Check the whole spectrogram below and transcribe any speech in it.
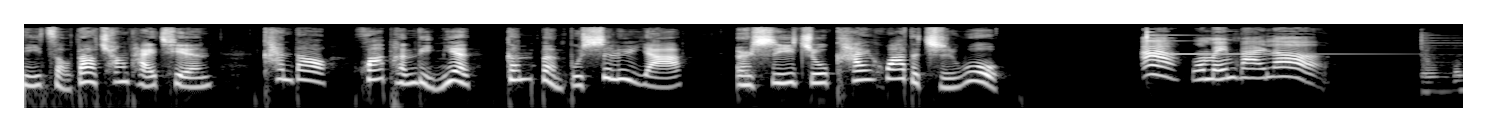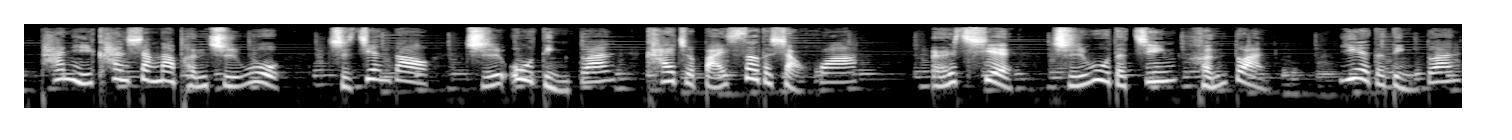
妮走到窗台前，看到花盆里面根本不是绿芽，而是一株开花的植物。啊，我明白了。潘妮看向那盆植物，只见到植物顶端开着白色的小花。而且植物的茎很短，叶的顶端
